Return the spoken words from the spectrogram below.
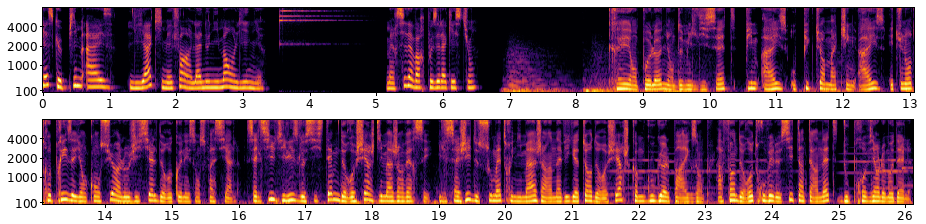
Qu'est-ce que Pim Eyes, l'IA qui met fin à l'anonymat en ligne? Merci d'avoir posé la question. Créée en Pologne en 2017, Pim Eyes ou Picture Matching Eyes est une entreprise ayant conçu un logiciel de reconnaissance faciale. Celle-ci utilise le système de recherche d'images inversée. Il s'agit de soumettre une image à un navigateur de recherche comme Google par exemple, afin de retrouver le site internet d'où provient le modèle.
